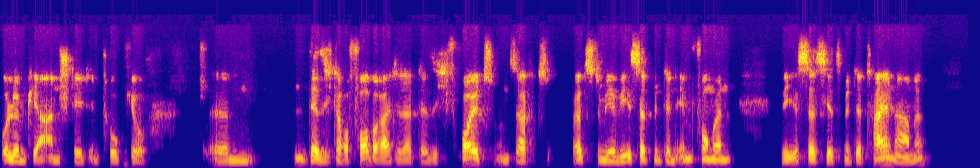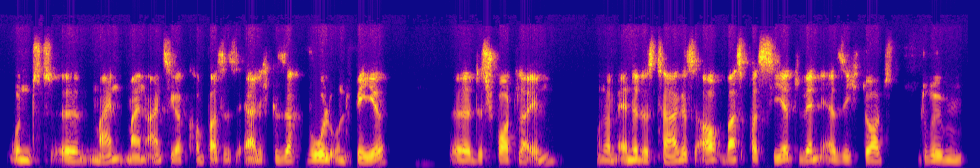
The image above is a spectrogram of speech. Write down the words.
Olympia ansteht in Tokio, ähm, der sich darauf vorbereitet hat, der sich freut und sagt, hörst du mir, wie ist das mit den Impfungen? Wie ist das jetzt mit der Teilnahme? Und äh, mein, mein einziger Kompass ist ehrlich gesagt Wohl und Wehe äh, des SportlerInnen. Und am Ende des Tages auch, was passiert, wenn er sich dort drüben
